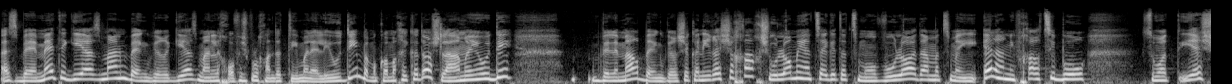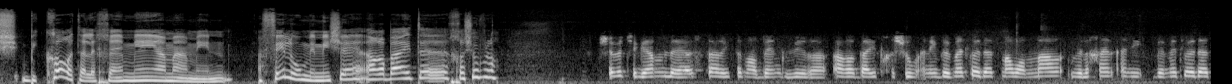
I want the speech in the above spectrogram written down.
אז באמת הגיע הזמן, בן גביר, הגיע הזמן לחופש פולחן דתי מלא ליהודים במקום הכי קדוש, לעם היהודי. ולמר בן גביר, שכנראה שכח שהוא לא מייצג את עצמו והוא לא אדם עצמאי, אלא נבחר ציבור. זאת אומרת, יש ביקורת עליכם, מי היה מאמין, אפילו ממי שהר הבית אה, חשוב לו. אני חושבת שגם לשר איתמר בן גביר הר הבית חשוב. אני באמת לא יודעת מה הוא אמר, ולכן אני באמת לא יודעת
